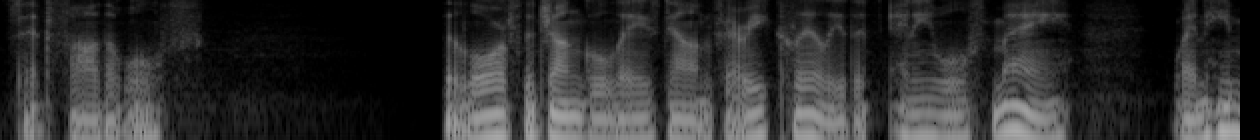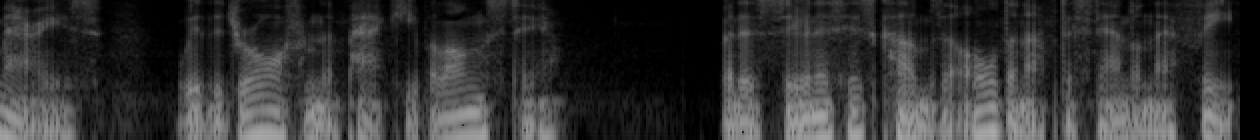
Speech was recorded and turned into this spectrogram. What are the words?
said Father Wolf. The law of the jungle lays down very clearly that any wolf may, when he marries, withdraw from the pack he belongs to. But as soon as his cubs are old enough to stand on their feet,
